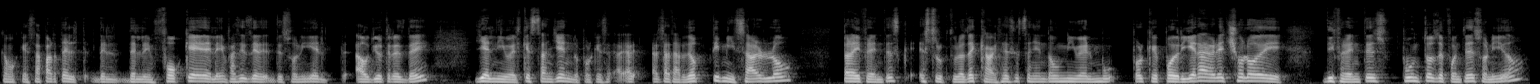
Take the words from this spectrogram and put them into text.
Como que esta parte del, del, enfoque, del énfasis de, de Sony del audio 3D y el nivel que están yendo, porque al, tratar de optimizarlo para diferentes estructuras de cabezas que están yendo a un nivel, porque podrían haber hecho lo de diferentes puntos de fuente de sonido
